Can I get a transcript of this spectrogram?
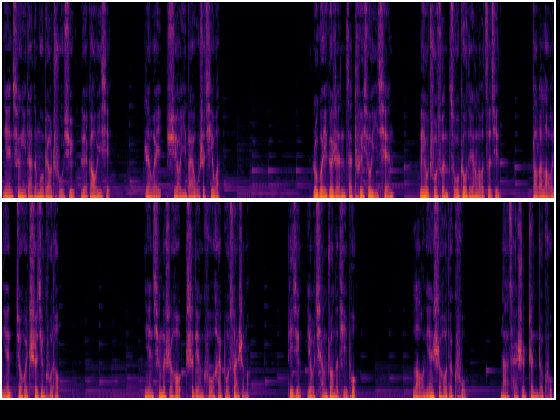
年轻一代的目标储蓄略高一些，认为需要一百五十七万。如果一个人在退休以前没有储存足够的养老资金，到了老年就会吃尽苦头。年轻的时候吃点苦还不算什么，毕竟有强壮的体魄。老年时候的苦，那才是真的苦。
